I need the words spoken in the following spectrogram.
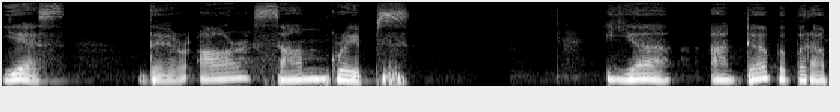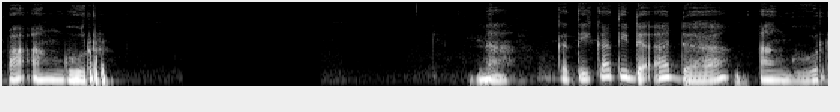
yes, there are some grapes. Iya, ada beberapa anggur. Nah, ketika tidak ada anggur,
